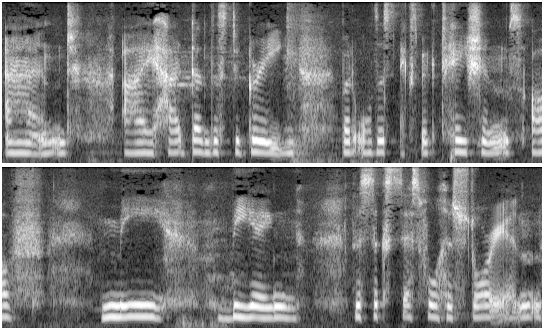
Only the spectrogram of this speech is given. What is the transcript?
and I had done this degree, but all these expectations of me being the successful historian,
